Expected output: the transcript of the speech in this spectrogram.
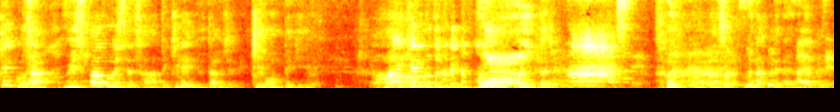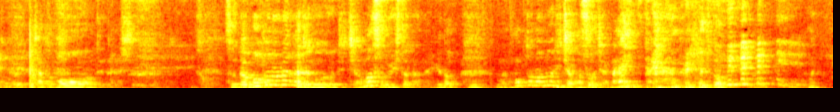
結構さウィスパーボイスでさーって綺麗に歌うじゃない基本的には。マイケルの時だけゴーンいったじゃん。あーっつってそれうなってないうなってない。ちゃんとボーンって出してる。そう。だ僕の中でののりちゃんはそういう人なんだけど、本当ののりちゃんはそうじゃないみたいなんだけど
